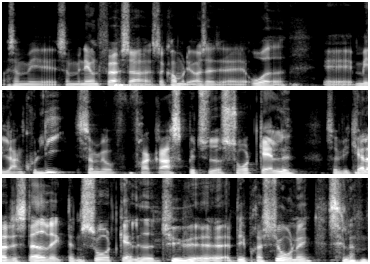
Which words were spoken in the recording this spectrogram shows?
Og som, øh, som jeg nævnte før, så, så kommer det også af øh, ordet øh, melankoli, som jo fra græsk betyder sort galle. Så vi kalder det stadigvæk den sortgalhed type af depression, ikke? selvom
